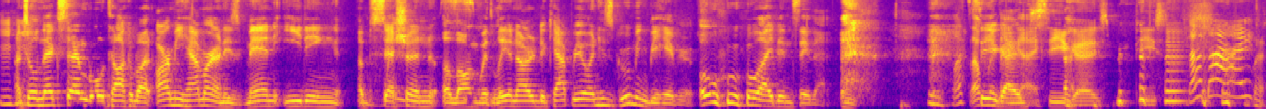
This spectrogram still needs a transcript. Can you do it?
Mm-hmm. Until next time, we'll talk about Armie Hammer and his man-eating obsession, along with Leonardo DiCaprio and his grooming behavior. Oh, I didn't say that. What's up See you with that guys. guy? See you guys. Peace. Bye bye.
